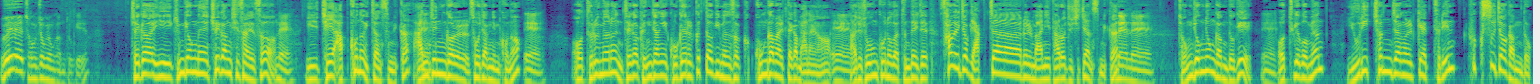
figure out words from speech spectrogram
왜 정정용 감독이에요? 제가 이 김경래 최강 시사에서 네. 이제 앞 코너 있지 않습니까? 네. 안진걸 소장님 코너. 네. 어, 들으면은 제가 굉장히 고개를 끄덕이면서 공감할 때가 많아요. 네. 아주 좋은 코너 같은데 이제 사회적 약자를 많이 다뤄주시지 않습니까? 네네. 정종용 감독이 네. 어떻게 보면 유리천장을 깨트린 흑수저 감독.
